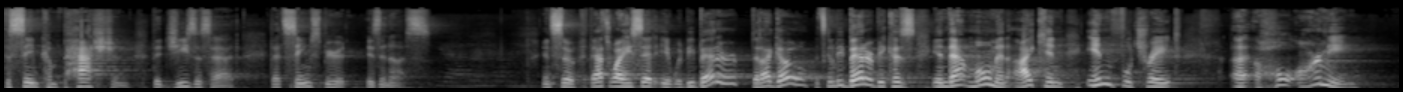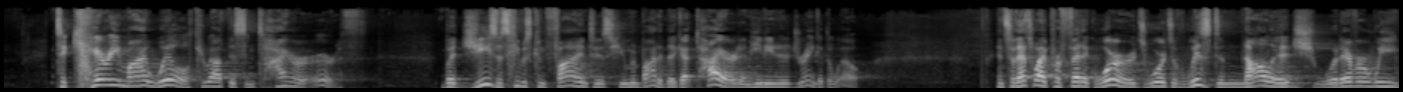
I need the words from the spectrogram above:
the same compassion that Jesus had. That same spirit is in us. And so that's why he said it would be better that I go. It's going to be better because in that moment I can infiltrate a, a whole army to carry my will throughout this entire earth. But Jesus, he was confined to his human body. They got tired and he needed a drink at the well. And so that's why prophetic words, words of wisdom, knowledge, whatever we,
